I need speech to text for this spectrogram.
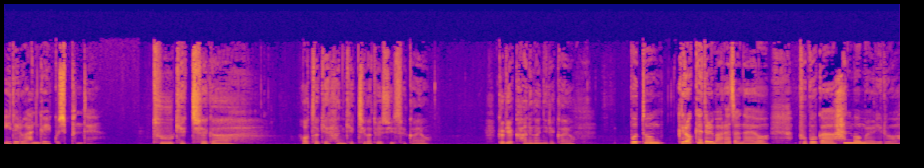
이대로 안겨 있고 싶은데. 두 객체가 어떻게 한 객체가 될 수 있을까요? 그게 가능한 일일까요? 보통 그렇게들 말하잖아요. 부부가 한 몸을 이루어.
